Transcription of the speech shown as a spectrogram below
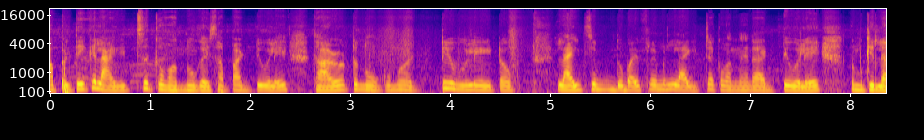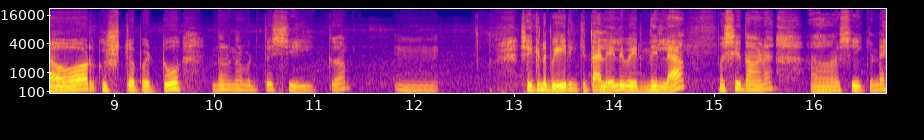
അപ്പോഴത്തേക്ക് ലൈറ്റ്സ് ഒക്കെ വന്നു ഗൈസ് അപ്പോൾ അടിപൊളി. താഴോട്ട് നോക്കുമ്പോൾ അടിപൊളിയായിട്ടോ ലൈറ്റ്സ് ദുബായ് ഫ്രെയിമിൽ ലൈറ്റൊക്കെ വന്നതിന്റെ അടിപൊളി. നമുക്ക് എല്ലാവർക്കും ഇഷ്ടപ്പെട്ടു. എന്താണ് ഇവിടുത്തെ ഷെയ്ക്ക് ഷെയ്ക്കിന്റെ പേര് എനിക്ക് തലയിൽ വരുന്നില്ല. പക്ഷേ ഇതാണ് ഷെയ്ക്കിന്റെ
